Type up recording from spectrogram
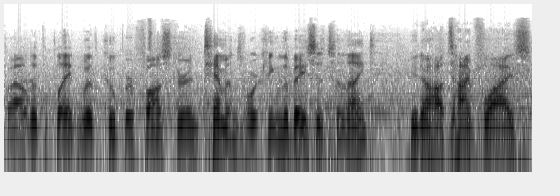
Filed at the plate with Cooper, Foster, and Timmons working the bases tonight. You know how time flies.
